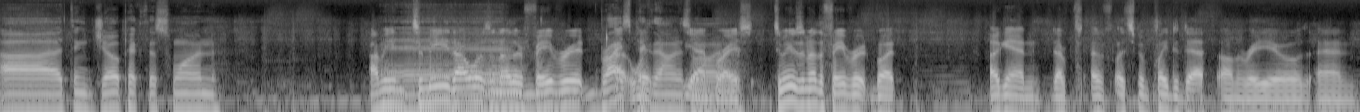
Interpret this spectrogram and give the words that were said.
Uh, I think Joe picked this one. I mean, to me, that was another favorite. Bryce uh, picked that one as yeah, well. Bryce. To me, it was another favorite, but again, I've, I've, it's been played to death on the radio, and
